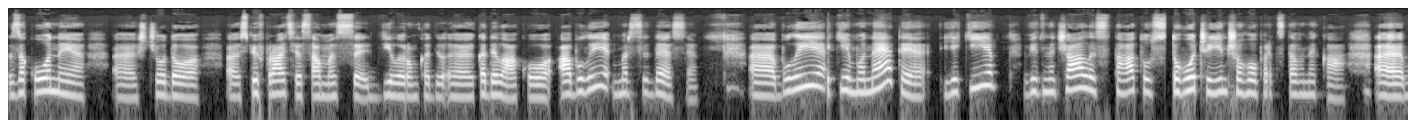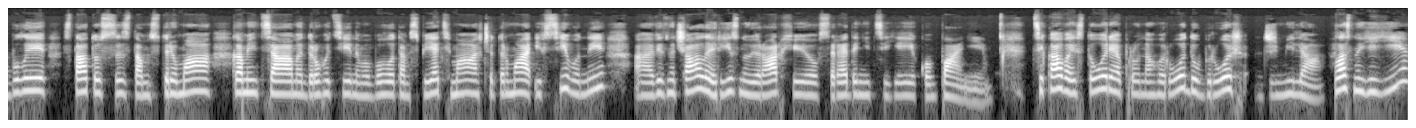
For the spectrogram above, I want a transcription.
закони е, щодо е, співпраці саме з ділером е, кадилаку, а були мерседеси. Були такі монети, які відзначали статус того чи іншого представника. Були статуси там з трьома камінцями дорогоцінними, було там з п'ятьма, з чотирма, і всі вони відзначали різну ієрархію всередині цієї компанії. Цікава історія про нагороду брош Джміля. Власне, її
